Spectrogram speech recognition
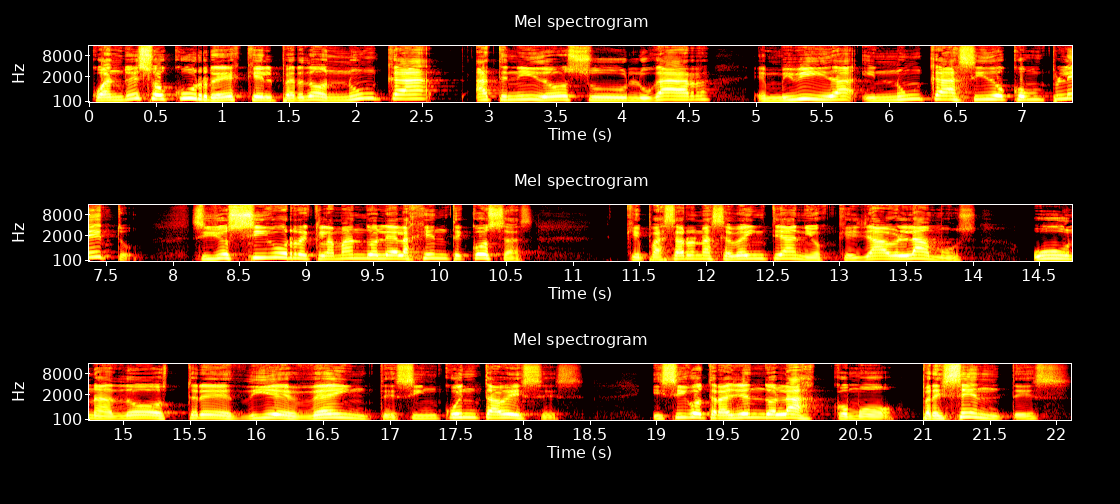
Cuando eso ocurre es que el perdón nunca ha tenido su lugar en mi vida y nunca ha sido completo. Si yo sigo reclamándole a la gente cosas que pasaron hace 20 años, que ya hablamos una, dos, tres, diez, veinte, cincuenta veces, y sigo trayéndolas como presentes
